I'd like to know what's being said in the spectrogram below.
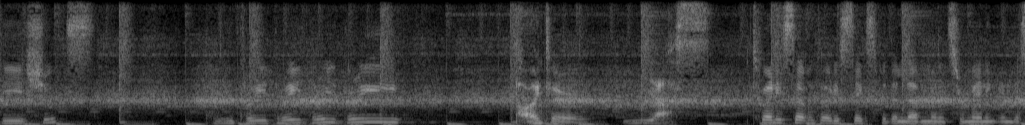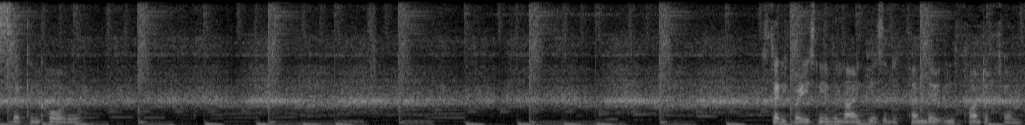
He shoots. 3 3 3 3 3. Pointer. Yes. 27 36 with 11 minutes remaining in the second quarter. Steady Freddy's near the line. He has a defender in front of him.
